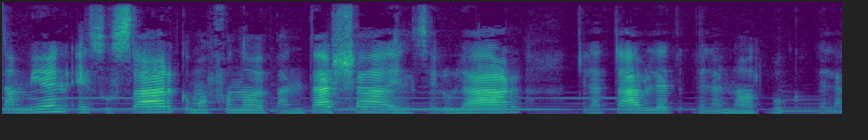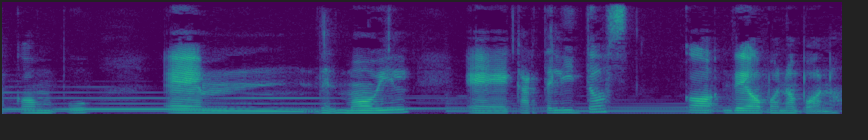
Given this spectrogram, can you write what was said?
también es usar como fondo de pantalla del celular, de la tablet, de la notebook, de la compu, em, del móvil, eh, cartelitos de Oponopono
